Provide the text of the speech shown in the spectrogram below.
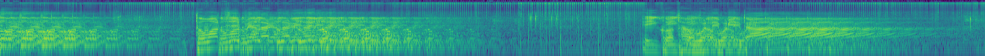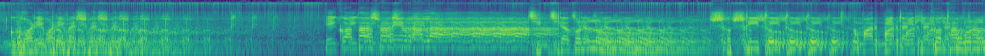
তো তোমার যে বেলা ডুবে গেল। এই কথা বলে মেয়েটা ঘরে প্রবেশ এই কথা শুনে লালা চিন্তা করল। সত্যি তো আমার মেয়েটা কি কথা বলল?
